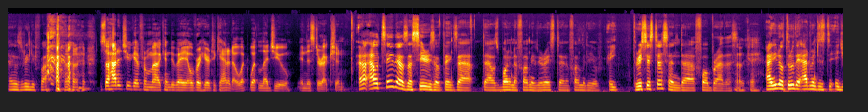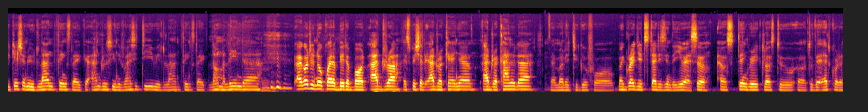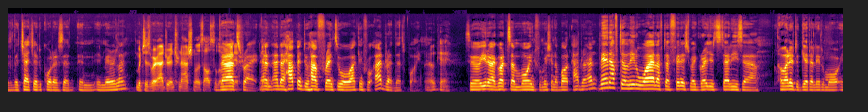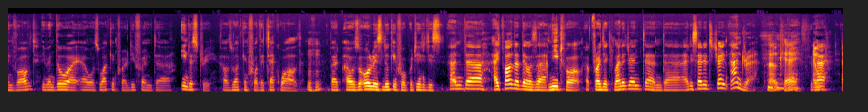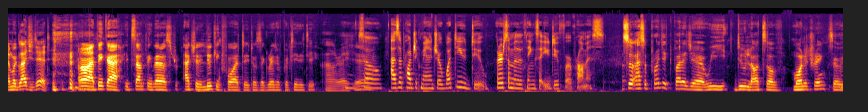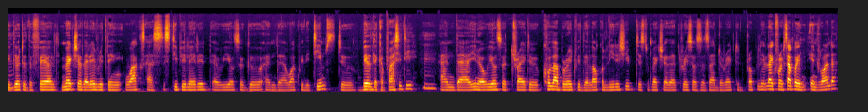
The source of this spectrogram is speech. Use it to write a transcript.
that was really fun. so how did you get from uh, Kendu Bay over here to Canada? What what led you in this direction? I I would say there was a series of things. Uh, that I was born in a family, raised in a family of eight, three sisters and uh, four brothers. Okay. And you know, through the Adventist education, we'd learn things like Andrews University, we'd learn things like Loma Linda. I got to know quite a bit about ADRA, especially ADRA Kenya, ADRA Canada. I managed to go for my graduate studies in the U.S. So I was staying very close to uh, to the headquarters, the church headquarters at, in in Maryland. Which is where ADRA International is also located. That's right. Yeah. And and I happened to have friends who were working for ADRA at that point. Okay. So, you know, I got some more information about ADRA. And then after a little while, after I finished my graduate studies, uh, I wanted to get a little more involved, even though I, I was working for a different uh, industry. I was working for the tech world, hmm but I was always looking for opportunities. And uh, I found that there was a need for a project management, and uh, I decided to join ADRA. Okay. So And, that- and we're glad you did. oh, I think uh, it's something that I was actually looking forward to. It was a great opportunity. All right. Yeah. So, as a project manager, what do you do? What are some of the things that you do for a promise? So, as a project manager, we do lots of monitoring. So, we go to the field, make sure that everything works as stipulated. Uh, we also go and uh, work with the teams to build the capacity. Mm. And, uh, you know, we also try to collaborate with the local leadership just to make sure that resources are directed properly. Like, for example, in, in Rwanda,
